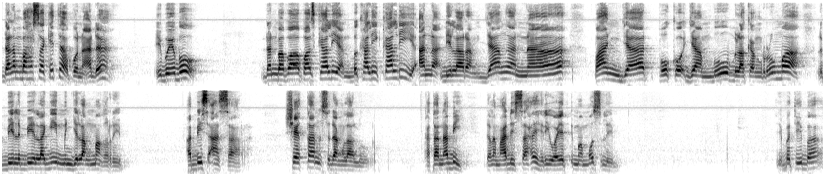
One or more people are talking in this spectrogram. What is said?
Dalam bahasa kita pun ada, ibu-ibu dan bapa-bapa sekalian, berkali-kali anak dilarang, jangan nak panjat pokok jambu belakang rumah, lebih-lebih lagi menjelang maghrib. Habis asar, syaitan sedang lalu. Kata Nabi dalam hadis sahih riwayat Imam Muslim, tiba-tiba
